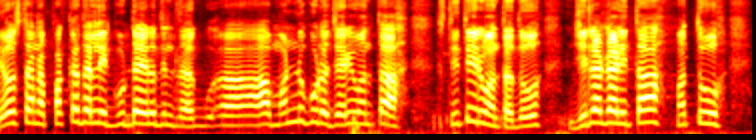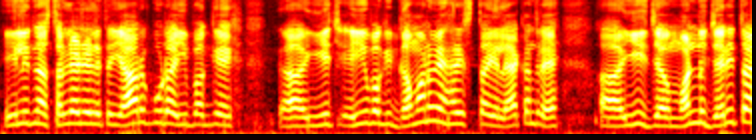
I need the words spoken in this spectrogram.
ದೇವಸ್ಥಾನ ಪಕ್ಕದಲ್ಲಿ ಗುಡ್ಡ ಇರೋದ್ರಿಂದ ಆ ಮಣ್ಣು ಕೂಡ ಜರಿಯುವಂಥ ಸ್ಥಿತಿ ಇರುವಂಥದ್ದು ಜಿಲ್ಲಾಡಳಿತ ಮತ್ತು ಇಲ್ಲಿನ ಸ್ಥಳಾಡಳಿತ ಯಾರು ಕೂಡ ಈ ಬಗ್ಗೆ ಈ- ಬಗ್ಗೆ ಗಮನವೇ ಹರಿಸ್ತಾ ಇಲ್ಲ. ಯಾಕಂದರೆ ಈ ಜ, ಮಣ್ಣು ಜರಿತಾ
